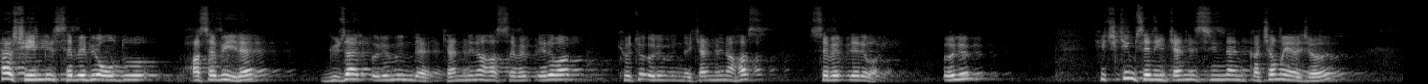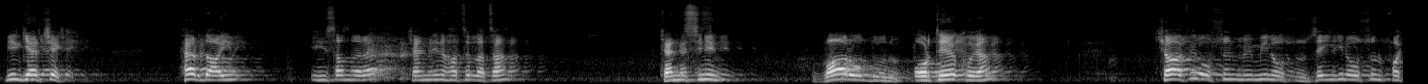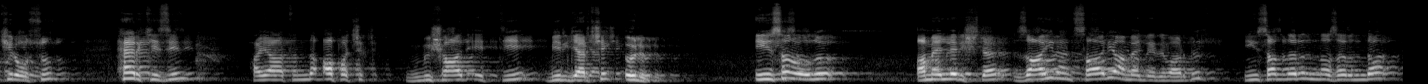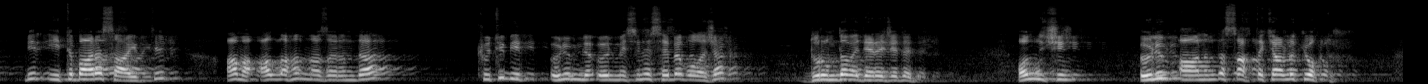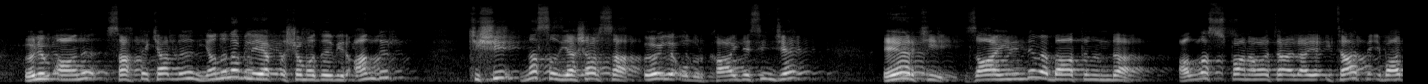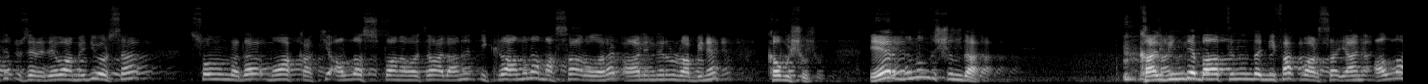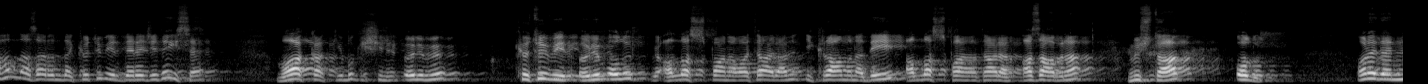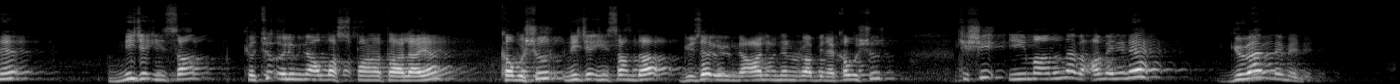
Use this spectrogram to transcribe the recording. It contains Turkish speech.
her şeyin bir sebebi olduğu hasebiyle güzel ölümün de kendine has sebepleri var, kötü ölümün de kendine has sebepleri var. Ölüm hiç kimsenin kendisinden kaçamayacağı bir gerçek. Her daim insanlara kendini hatırlatan, kendisinin var olduğunu ortaya koyan, kafir olsun, mümin olsun, zengin olsun, fakir olsun, herkesin hayatında apaçık müşahede ettiği bir gerçek ölüm. İnsanoğlu ameller işler, zahiren salih amelleri vardır. İnsanların nazarında bir itibara sahiptir. Ama Allah'ın nazarında kötü bir ölümle ölmesine sebep olacak durumda ve derecededir. Onun için ölüm anında sahtekarlık yoktur. Ölüm anı sahtekarlığın yanına bile yaklaşamadığı bir andır. Kişi nasıl yaşarsa öyle olur kaidesince eğer ki zahirinde ve batınında Allah subhanahu ve teala'ya itaat ve ibadet üzere devam ediyorsa sonunda da muhakkak ki Allah subhanahu ve teala'nın ikramına mazhar olarak alemlerin Rabbine kavuşur. Eğer bunun dışında kalbinde batınında nifak varsa yani Allah'ın nazarında kötü bir derecede ise muhakkak ki bu kişinin ölümü kötü bir ölüm olur ve Allah subhanahu ve teala'nın ikramına değil Allah subhanahu ve teala'nın azabına müstahak olur. O nedenle nice insan kötü ölümle Allah subhanahu teala'ya kavuşur. Nice insan da güzel ölümle alimlerin Rabbine kavuşur. Kişi imanına ve ameline güvenmemeli.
